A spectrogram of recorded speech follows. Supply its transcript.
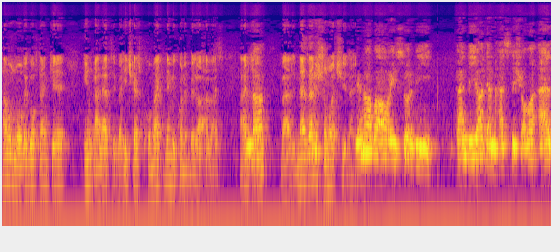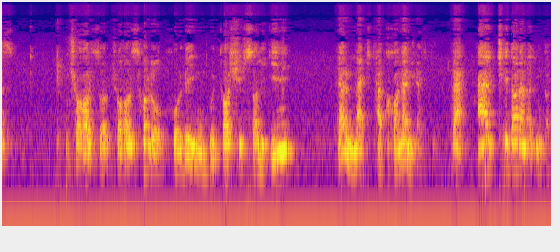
همون موقع گفتن که این غلطه و هیچکس کمک نمی‌کنه بلا عوض. هر بله. نظر شما چیه در جناب آقای سربی بند یادم هست شما از چهار سال چهار سال و خورده ایمون بود تا شش سالگی در مکتب خانه می و هر چه دارم از اون دارم.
